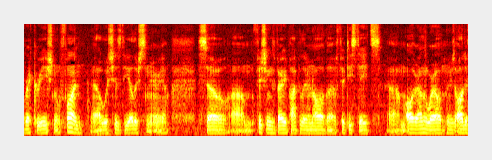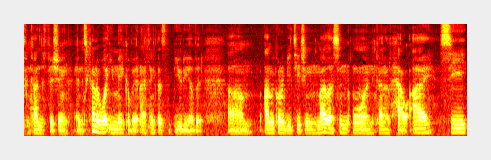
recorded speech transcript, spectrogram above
recreational fun, uh, which is the other scenario. So um, fishing is very popular in all the 50 states, um, all around the world. There's all different kinds of fishing, and it's kind of what you make of it, and I think that's the beauty of it. Um, I'm going to be teaching my lesson on kind of how I see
